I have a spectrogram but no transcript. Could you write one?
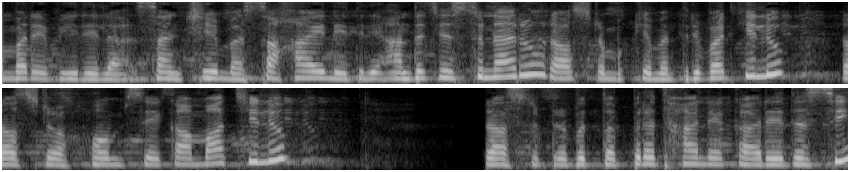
అమరవీరుల సంక్షేమ సహాయ నిధిని అందజేస్తున్నారు రాష్ట్ర ముఖ్యమంత్రి వర్యులు రాష్ట్ర హోంశాఖ మాత్యులు రాష్ట్ర ప్రభుత్వ ప్రధాన కార్యదర్శి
